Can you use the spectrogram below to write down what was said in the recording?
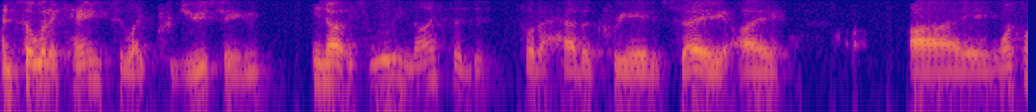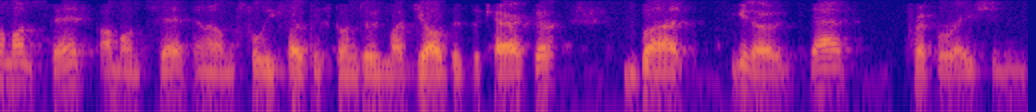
And so when it came to like producing, you know, it's really nice to just sort of have a creative say. I I once I'm on set, I'm on set and I'm fully focused on doing my job as the character. But you know that preparation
